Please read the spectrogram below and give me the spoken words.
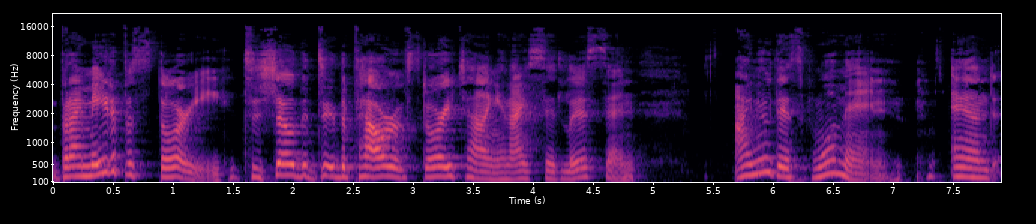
But I made up a story to show the the power of storytelling and I said, "Listen, I knew this woman and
